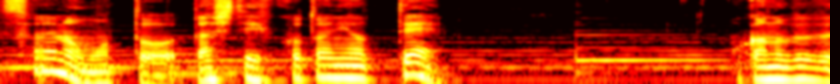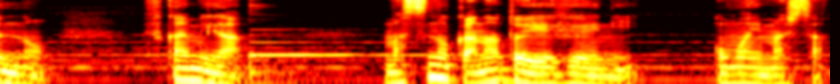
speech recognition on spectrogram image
そういうのをもっと出していくことによって、他の部分の深みが増すのかなというふうに思いました。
